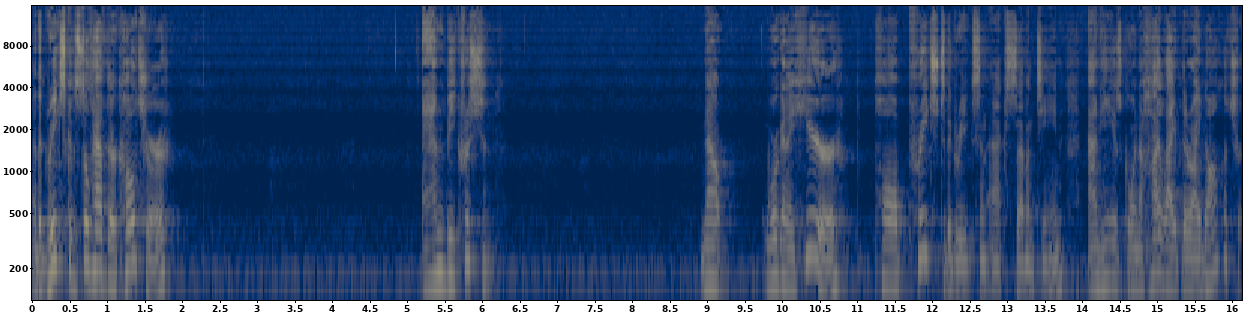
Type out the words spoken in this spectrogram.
and the Greeks can still have their culture and be Christian. Now, we're going to hear Paul preach to the Greeks in Acts 17, and he is going to highlight their idolatry.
